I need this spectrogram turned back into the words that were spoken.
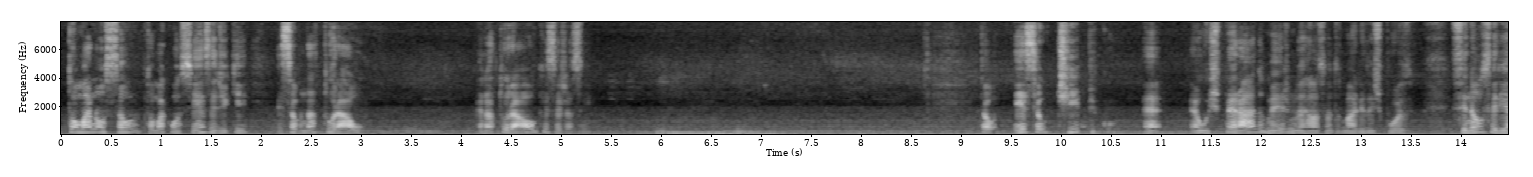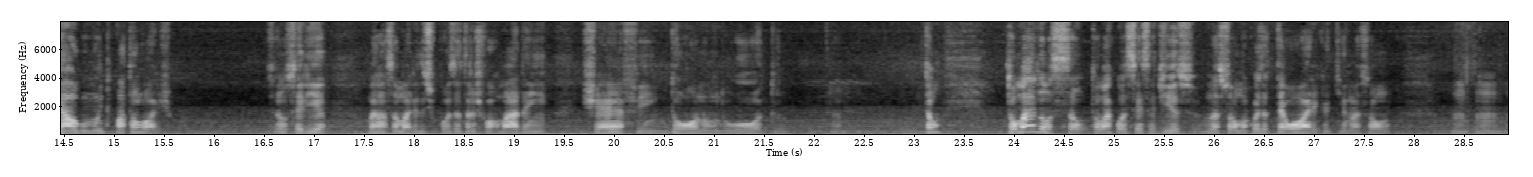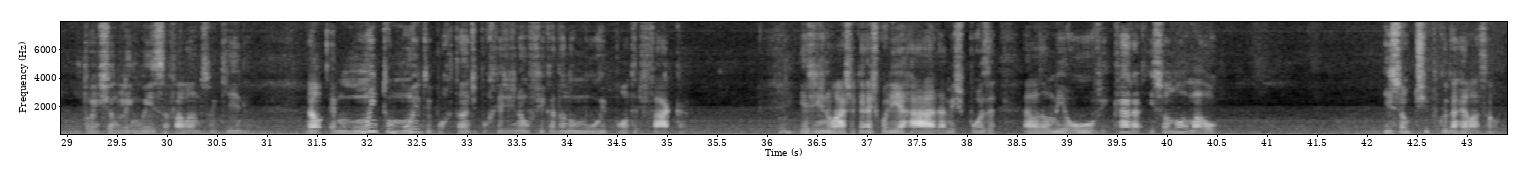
tomar noção, tomar consciência de que esse é o natural. É natural que seja assim. Então, esse é o típico, é, é o esperado mesmo na relação entre marido e esposa. Senão seria algo muito patológico. Senão seria uma relação marido e esposa transformada em chefe, em dono um do outro. Né? Então, tomar noção, tomar consciência disso, não é só uma coisa teórica aqui, não é só um. não estou enchendo linguiça falando isso aqui. Né? Não, é muito, muito importante porque a gente não fica dando murro e ponta de faca. E a gente não acha que ah, escolhi errado, a minha esposa ela não me ouve. Cara, isso é normal. Isso é o típico da relação.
